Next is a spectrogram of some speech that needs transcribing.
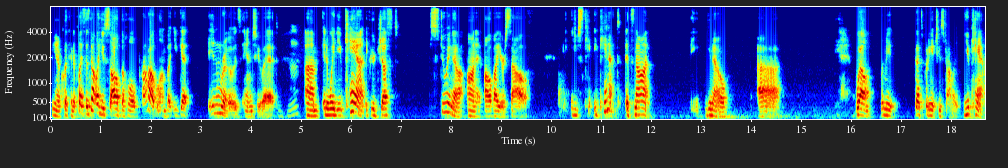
you know, click into place. It's not like you solve the whole problem, but you get inroads into it mm-hmm. um, in a way that you can't if you're just stewing on it all by yourself, you just can't, you can't. It's not, you know, uh, well, let me, that's putting it too strongly. You can,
